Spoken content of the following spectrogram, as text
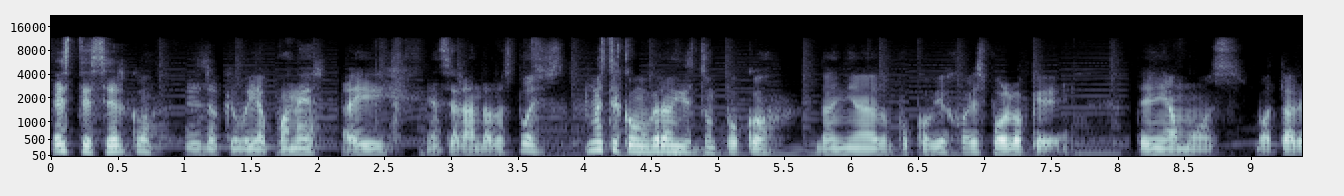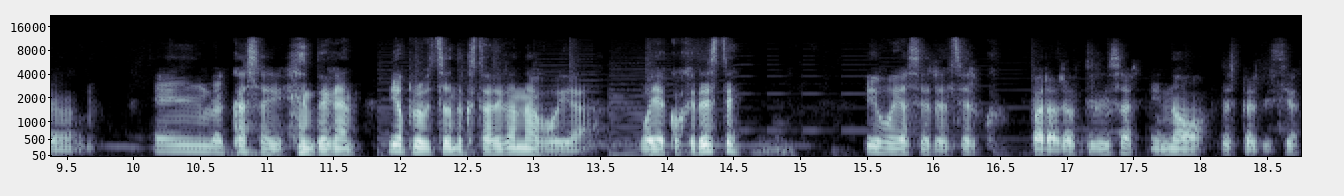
Este cerco es lo que voy a poner ahí encerrando a los pollos. Este como verán ya está un poco dañado, un poco viejo. Es por lo que teníamos botado en, la casa de Gan. Y aprovechando que está de gana voy a, voy a coger este y voy a hacer el cerco para reutilizar y no desperdiciar.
